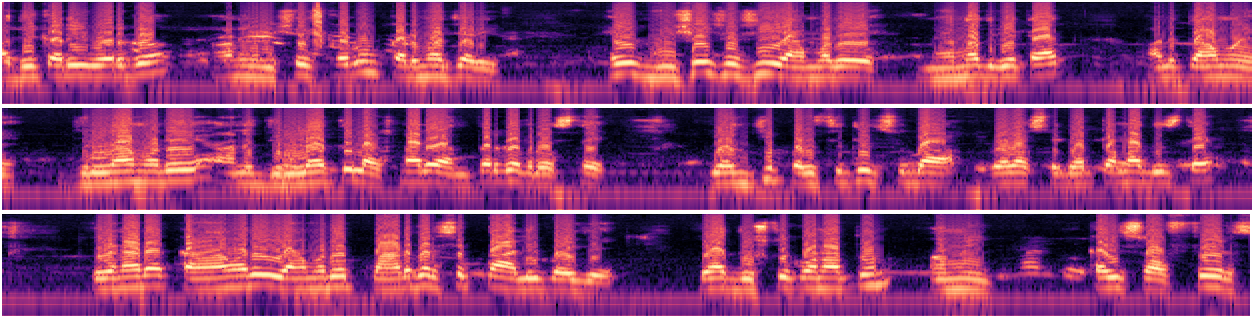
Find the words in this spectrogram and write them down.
अधिकारी वर्ग आणि विशेष करून कर्मचारी हे विशेष अशी यामध्ये मेहनत घेत आहेत आणि त्यामुळे जिल्ह्यामध्ये आणि जिल्ह्यातील असणारे अंतर्गत रस्ते यांची परिस्थिती सुद्धा आपल्याला सुधारताना दिसते. येणाऱ्या काळामध्ये यामध्ये पारदर्शकता आली पाहिजे. या दृष्टिकोनातून आम्ही काही सॉफ्टवेअर्स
